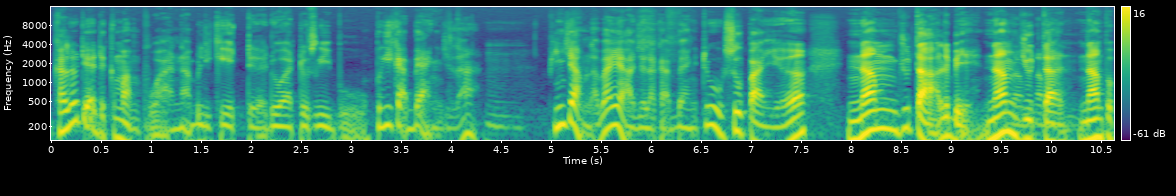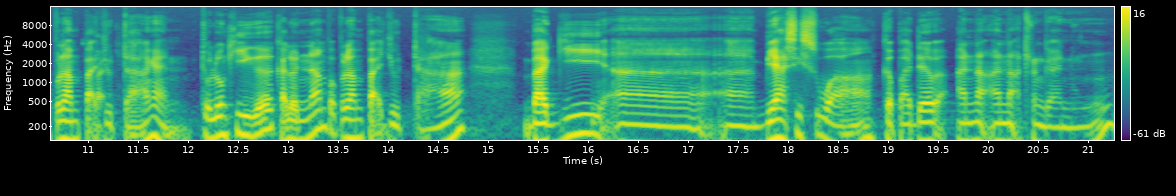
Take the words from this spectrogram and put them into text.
kalau dia ada kemampuan nak beli kereta 200 ribu, pergi kat bank je lah. Hmm. Pinjamlah, bayar je lah kat bank tu supaya 6 juta lebih. 6 Enam- juta, 6.4 juta kan. Tolong kira kalau 6.4 juta bagi uh, uh, beasiswa kepada anak-anak Terengganu,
